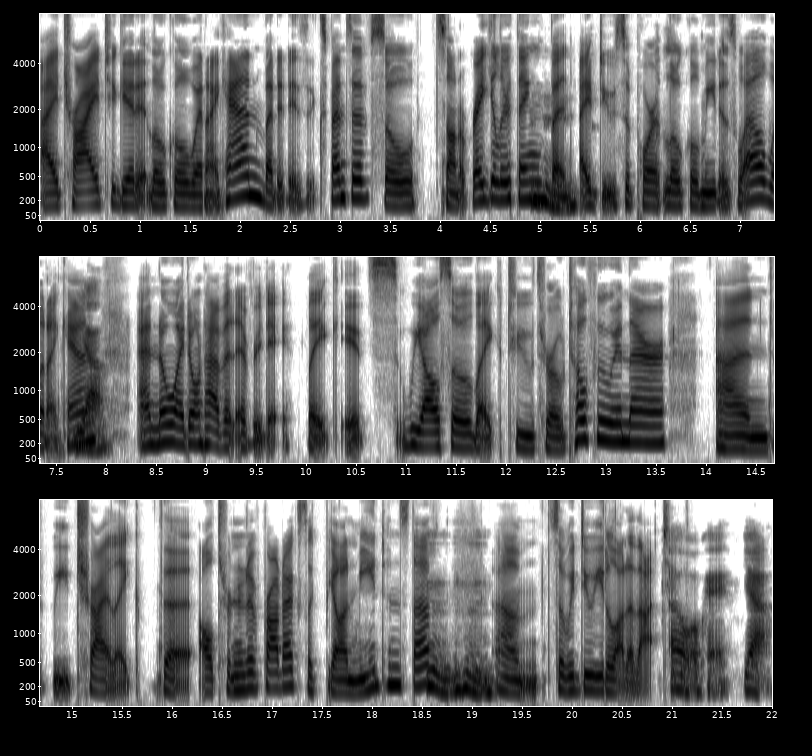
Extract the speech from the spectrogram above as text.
I try to get it local when I can, but it is expensive. So it's not a regular thing, Mhm. but I do support local meat as well when I can. Yeah. And no, I don't have it every day. Like it's, we also like to throw tofu in there and we try like the alternative products like Beyond Meat and stuff. Mm-hmm. Um, so we do eat a lot of that too. Oh, okay. Yeah.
